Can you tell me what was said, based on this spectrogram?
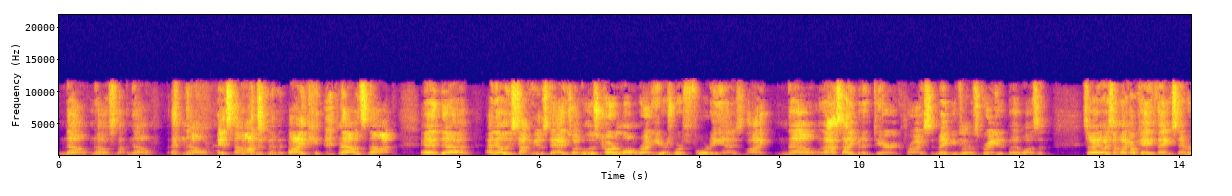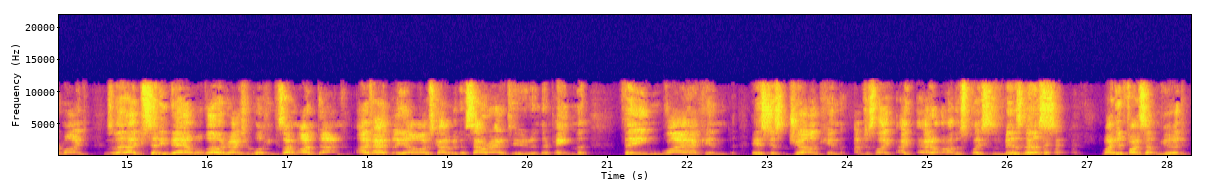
"No, no, it's not. No, no, it's not. like, no, it's not." And uh, I know he's talking to his dad. He's like, "Well, this car alone right here is worth 40 And I was like, "No, that's not even a Derek price. And maybe Yeah. it was graded, but it wasn't." So, anyways, I'm like, "Okay, thanks, never mind." So then I'm sitting down while the other guys are looking because I'm I'm done. I've had you know I was kind of in a sour attitude, and they're painting the thing black, and it's just junk, and I'm just like, I, I don't know how this place is in business. but I did find something good.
